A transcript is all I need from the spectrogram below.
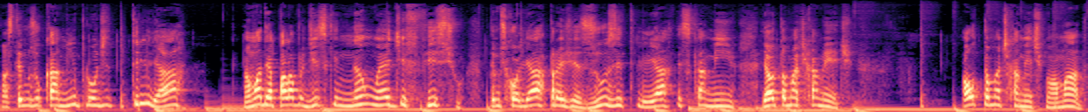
Nós temos o caminho por onde trilhar. Na moda a palavra diz que não é difícil. Temos que olhar para Jesus e trilhar esse caminho. E automaticamente, automaticamente, meu amado,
